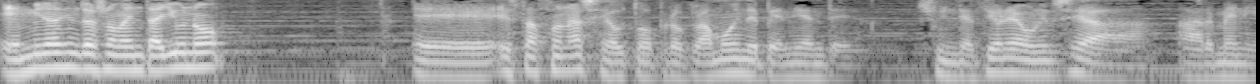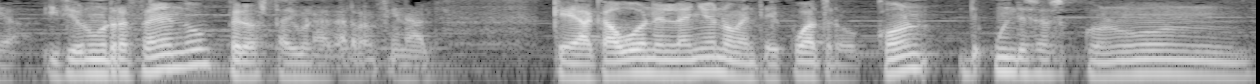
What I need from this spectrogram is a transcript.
En 1991 eh, esta zona se autoproclamó independiente. Su intención era unirse a, Armenia. Hicieron un referéndum, pero hay una guerra al final, que acabó en el año 94, con, un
